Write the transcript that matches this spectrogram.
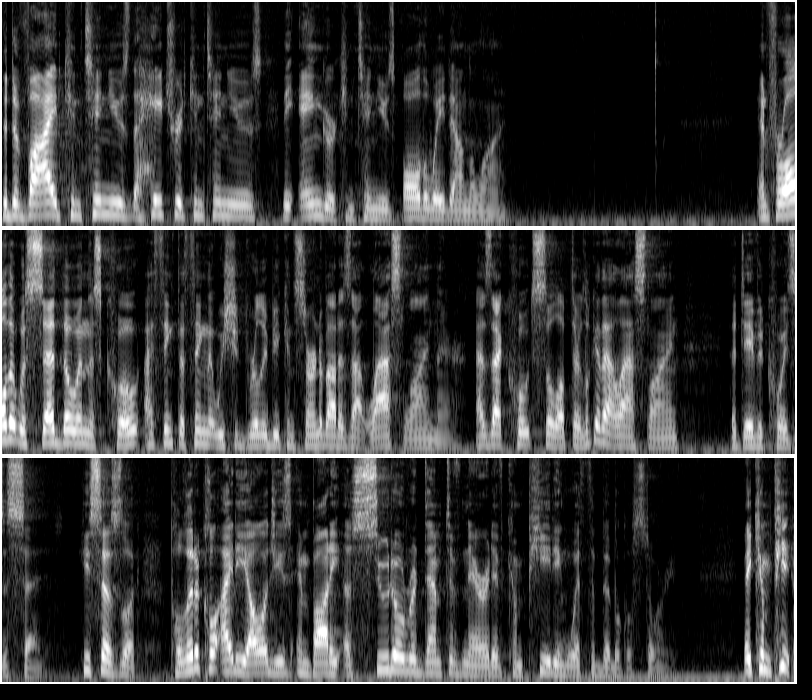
the divide continues, the hatred continues, the anger continues all the way down the line. And for all that was said, though, in this quote, I think the thing that we should really be concerned about is that last line there. As that quote's still up there, look at that last line that David Koyzis said. He says, Look, political ideologies embody a pseudo redemptive narrative competing with the biblical story. They compete.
